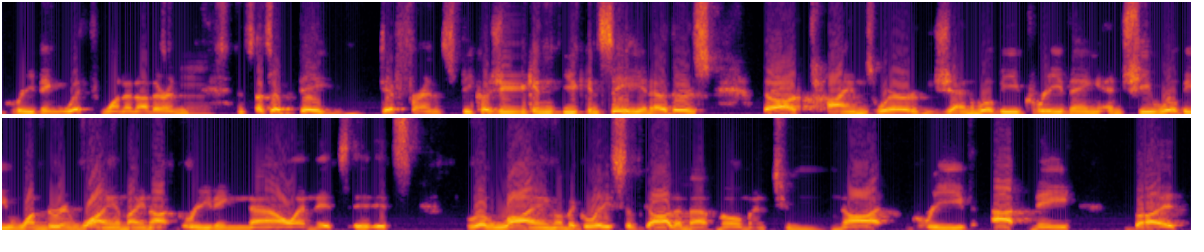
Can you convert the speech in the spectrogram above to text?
grieving with one another? And mm. it's such a big difference because you can you can see, you know, there's there are times where Jen will be grieving and she will be wondering why am I not grieving now? And it's it's relying on the grace of God in that moment to not grieve at me, but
